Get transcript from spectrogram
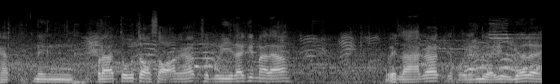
ครับหนึ่งประตูต่อสองครับชลบุรีได้ขึ้นมาแล้ว เวลาก็โหยังเหลืออยู่เยอะเลย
